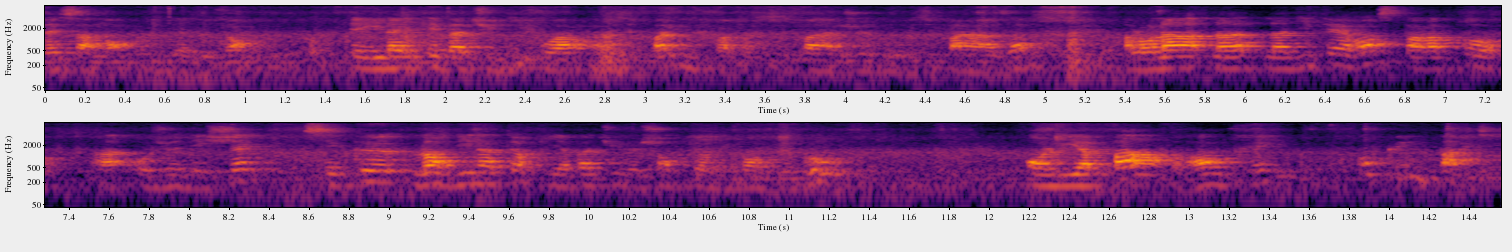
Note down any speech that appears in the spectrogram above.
récemment, il y a deux ans, et il a été battu dix fois. C'est pas une fois, c'est pas un jeu, Alors la, la, différence par rapport au jeu d'échecs, c'est que l'ordinateur qui a battu le champion du monde de Go, on lui a pas rentré aucune partie.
